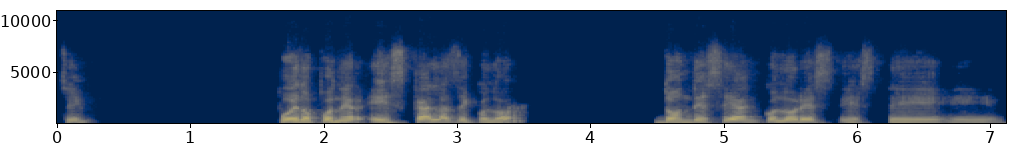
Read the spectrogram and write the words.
¿Sí? Puedo poner escalas de color donde sean colores, este, eh,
